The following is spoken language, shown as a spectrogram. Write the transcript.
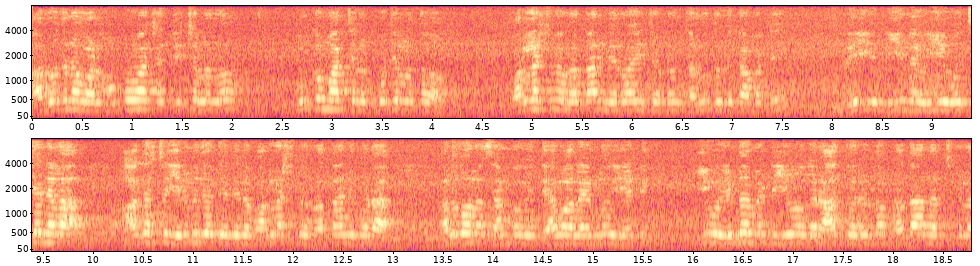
ఆ రోజున వాళ్ళు ఉపవాస దీక్షలలో కుంకుమార్చన పూజలతో వరలక్ష్మి వ్రతాన్ని నిర్వహించడం జరుగుతుంది కాబట్టి ఈ- ఈ నె- ఈ వచ్చే నెల ఆగస్టు ఎనిమిదో తేదీన వరలక్ష్మి వ్రతాన్ని కూడా కలుగోల సంభవి దేవాలయంలో ఎండి ఈవో ఎండోమెంట్ ఈవో గారి ఆధ్వర్యంలో ప్రధాన అర్చకుల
